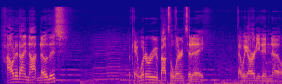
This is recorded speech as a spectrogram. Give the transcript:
How did I not know this? Okay, what are we about to learn today that we already didn't know?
